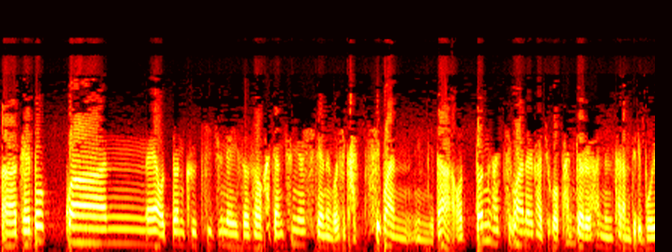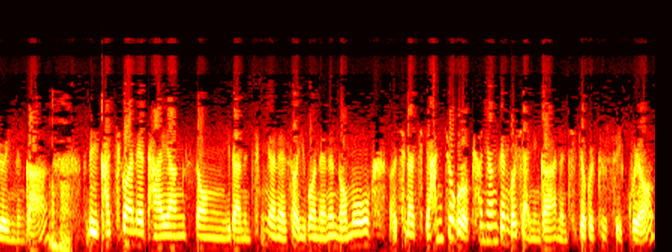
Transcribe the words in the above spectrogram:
아, 대법관 의 어떤 그 기준에 있어서 가장 중요시되는 것이 가치관입니다. 어떤 가치관을 가지고 판결을 하는 사람들이 모여 있는가. 근데 이 가치관의 다양성이라는 측면에서 이번에는 너무 어, 지나치게 한쪽으로 편향된 것이 아닌가 하는 지적을 들 수 있고요.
